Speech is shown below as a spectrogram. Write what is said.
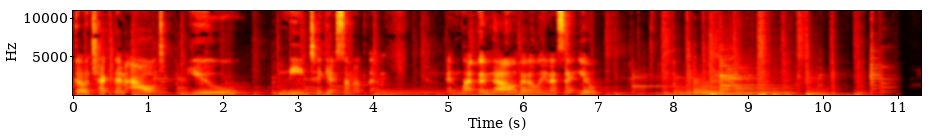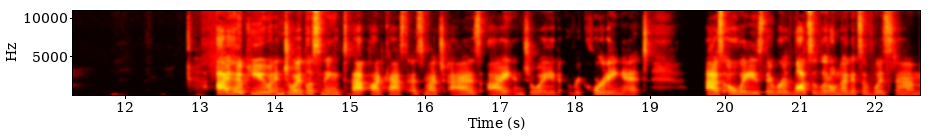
Go check them out. You need to get some of them and let them know that Elena sent you. I hope you enjoyed listening to that podcast as much as I enjoyed recording it. As always, there were lots of little nuggets of wisdom,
